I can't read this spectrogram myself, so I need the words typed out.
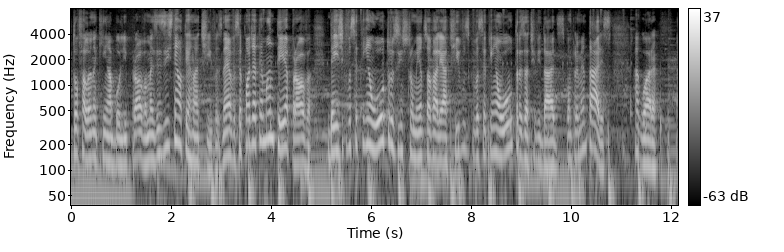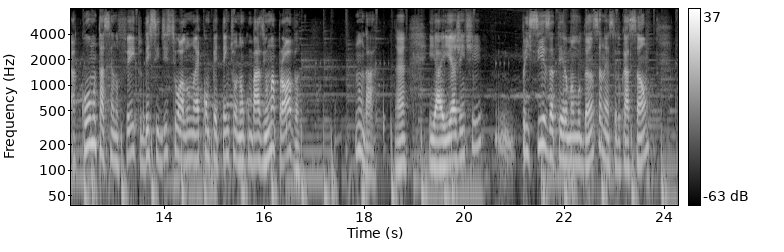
Estou é, falando aqui em abolir prova, mas existem alternativas, né? Você pode até manter a prova, desde que você tenha outros instrumentos avaliativos, que você tenha outras atividades complementares. Agora, a como está sendo feito, decidir se o aluno é competente ou não com base em uma prova, não dá, né? E aí a gente precisa ter uma mudança nessa educação,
